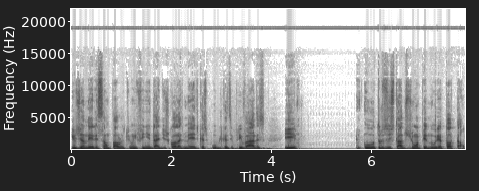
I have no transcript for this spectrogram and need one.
Rio de Janeiro e São Paulo tinham infinidade de escolas médicas públicas e privadas e outros estados tinham uma penúria total.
